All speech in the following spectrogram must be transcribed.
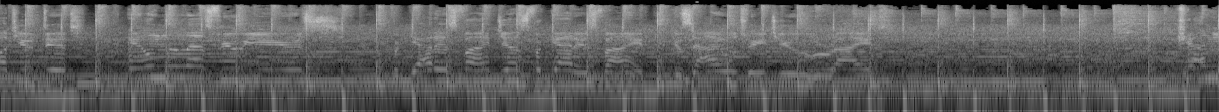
what you did in the last few years. Forget is fine, just forget is fine, cause I will treat you right. Can you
